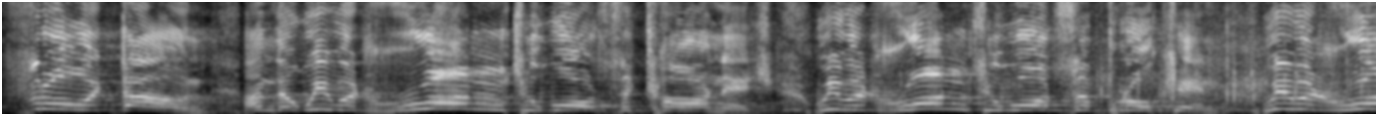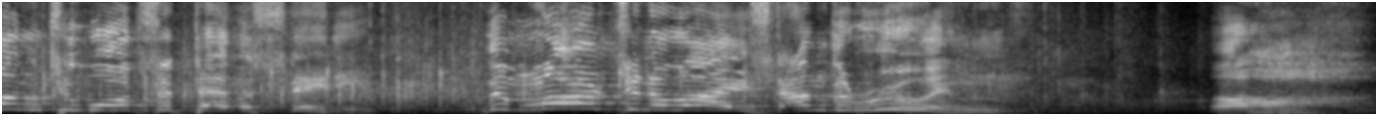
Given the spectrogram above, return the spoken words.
throw it down, and that we would run towards the carnage. We would run towards the broken. We would run towards the devastated, the marginalized, and the ruined. Oh.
